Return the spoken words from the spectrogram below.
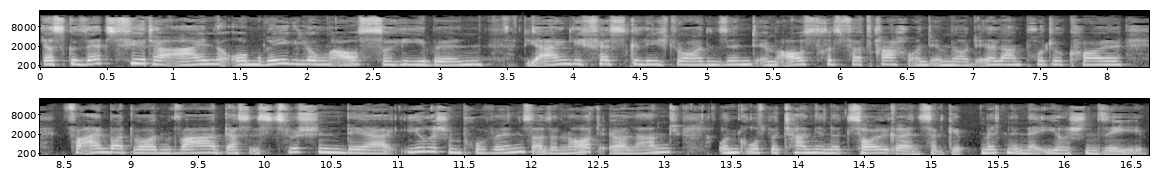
das Gesetz führte ein, um Regelungen aus auszuhebeln, die eigentlich festgelegt worden sind im Austrittsvertrag und im Nordirland-Protokoll vereinbart worden war, dass es zwischen der irischen Provinz, also Nordirland, und Großbritannien eine Zollgrenze gibt, mitten in der irischen See.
